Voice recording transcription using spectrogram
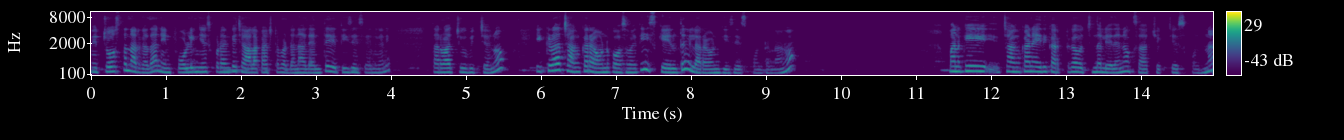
మీరు చూస్తున్నారు కదా నేను ఫోల్డింగ్ చేసుకోవడానికి చాలా కష్టపడ్డాను. అది అంతే తీసేసాను కానీ తర్వాత చూపించాను. ఇక్కడ చంక రౌండ్ కోసం అయితే ఈ స్కేల్తో ఇలా రౌండ్ గీసేసుకుంటున్నాను. మనకి చంక అనేది కరెక్ట్గా వచ్చిందా లేదని ఒకసారి చెక్ చేసుకుంటున్నా.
